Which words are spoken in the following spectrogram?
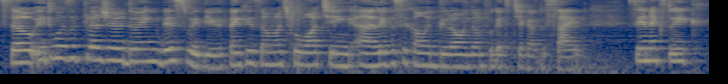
So it was a pleasure doing this with you. Thank you so much for watching. Uh, leave us a comment below and don't forget to check out the site. See you next week.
